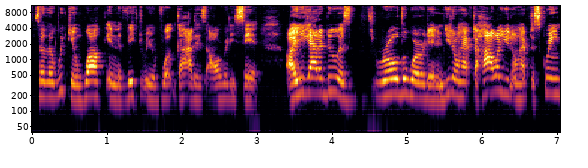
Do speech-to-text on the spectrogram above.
so that we can walk in the victory of what God has already said. All you got to do is roll the word at him. You don't have to holler. You don't have to scream.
